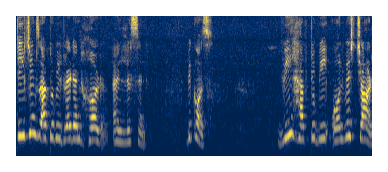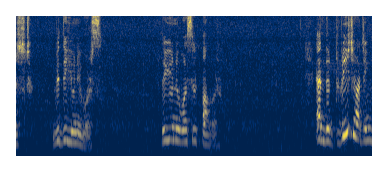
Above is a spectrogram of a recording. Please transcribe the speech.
teachings are to be read and heard and listened because we have to be always charged with the universe, the universal power. And the recharging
